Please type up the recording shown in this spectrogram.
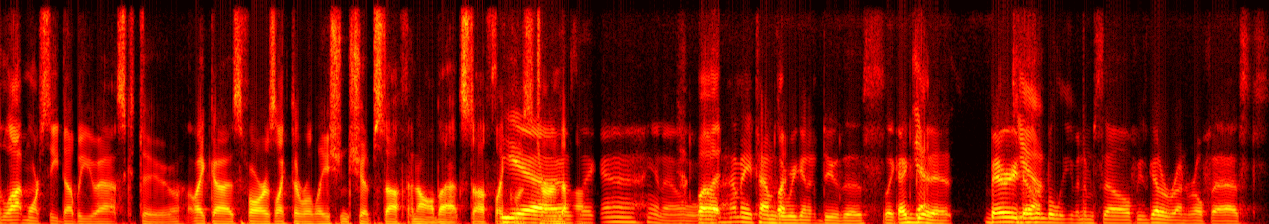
lot more CW esque too. Like uh, as far as like the relationship stuff and all that stuff, like was yeah, turned I was up. like, eh, you know, But- how many times but- are we gonna do this? Like, I get it. Barry Yeah. doesn't believe in himself. He's got to run real fast.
